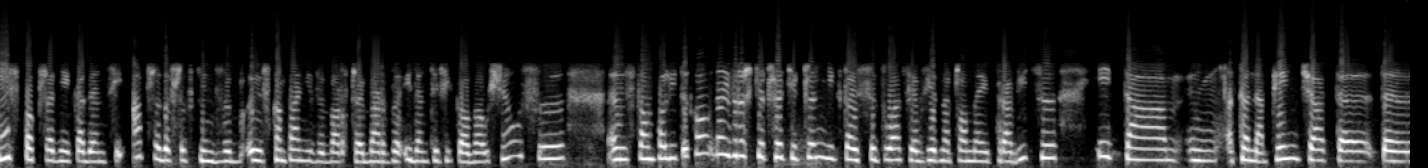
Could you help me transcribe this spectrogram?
i w poprzedniej kadencji, a przede wszystkim w, w kampanii wyborczej bardzo identyfikował się z, e, z tą polityką. No i wreszcie trzeci czynnik to jest sytuacja w Zjednoczonej Prawicy i ta, mm, te napięcia, te, te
